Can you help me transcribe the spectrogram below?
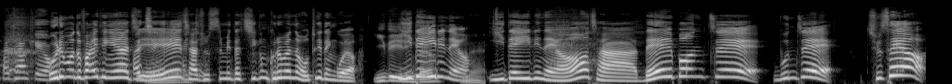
파이팅 할게요. 우리 모두 파이팅 해야지. 파이팅, 자, 파이팅. 좋습니다. 지금 그러면은 어떻게 된 거예요? 2대 1. 2대 1이네요. 네. 2대 1이네요. 자, 네 번째 문제 주세요.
